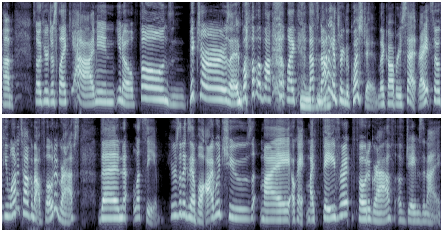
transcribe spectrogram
Um, so if you're just like, yeah, I mean, you know, phones and pictures and blah blah blah, like mm-hmm. that's not mm-hmm. answering the question, like Aubrey said, right? So if you want to talk about photographs, then let's see. Here's an example. I would choose my okay, my favorite photograph of James and I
